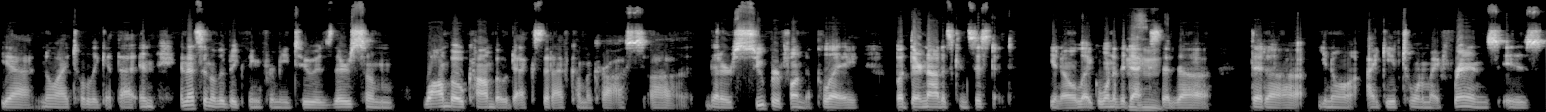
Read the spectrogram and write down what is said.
Yeah, no, I totally get that. And and that's another big thing for me too, is there's some wombo combo decks that I've come across uh, that are super fun to play, but they're not as consistent. You know, like one of the decks mm-hmm. that uh, that uh, you know I gave to one of my friends is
